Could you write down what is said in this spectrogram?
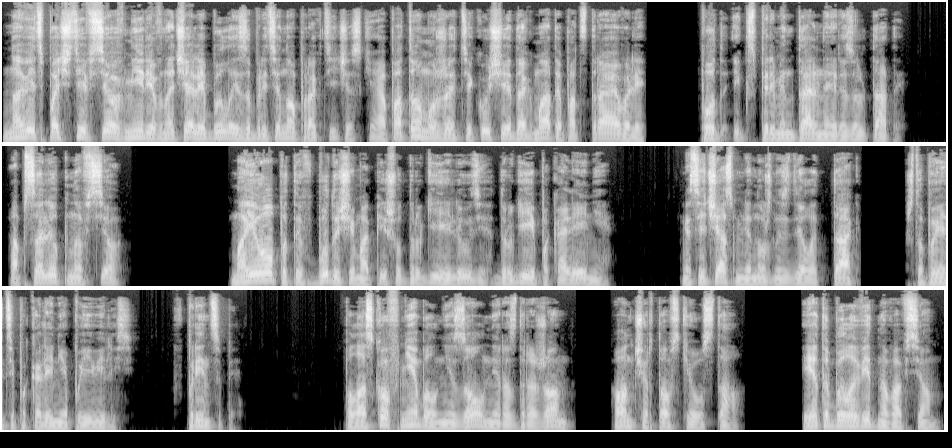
Но ведь почти все в мире вначале было изобретено практически, а потом уже текущие догматы подстраивали под экспериментальные результаты. Абсолютно все. Мои опыты в будущем опишут другие люди, другие поколения. А сейчас мне нужно сделать так, чтобы эти поколения появились. В принципе. Полосков не был ни зол, ни раздражен, он чертовски устал. И это было видно во всем.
